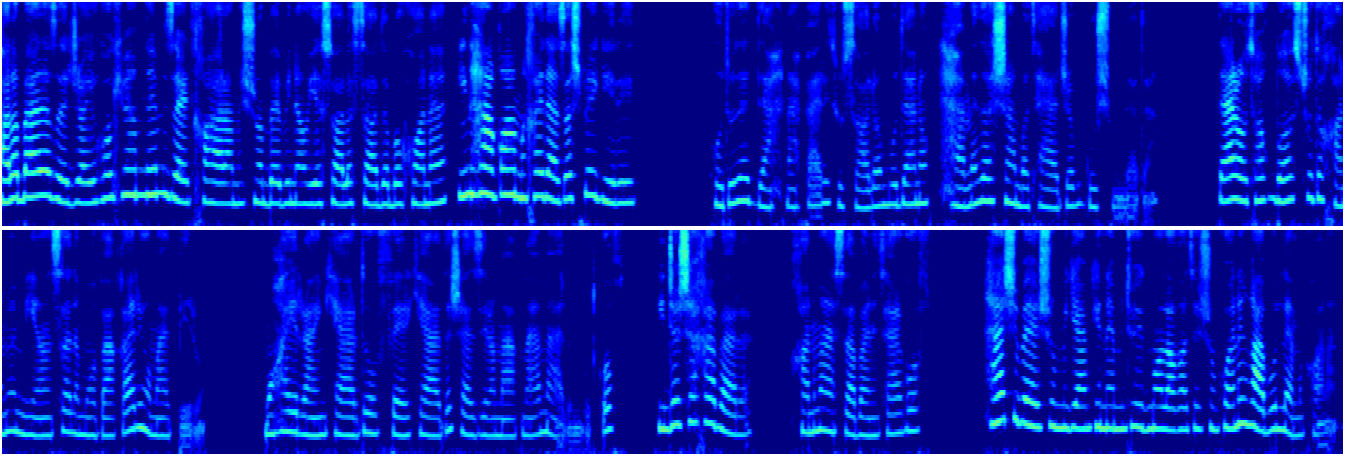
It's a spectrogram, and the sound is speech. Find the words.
حالا بعد از اجرای حکمم نمی‌ذارید خواهرم ایشونو ببینه و یه سال ساده بکنه؟ این حقا هم می‌خواید ازش بگیرید؟ حدود ده نفری تو سالن بودن و همه داشتن با تعجب گوش می‌دادن. در اتاق باز شد و خانم میانسال موقری اومد بیرون. موهای رنگ کرده و فر کردهش از زیر مقنعه معلوم بود. گفت اینجا چه خبره؟ خانم عصبانی تر گفت هرچی بهشون میگم که نمی‌تونید ملاقاتشون کنین قبول نمی‌کنن.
